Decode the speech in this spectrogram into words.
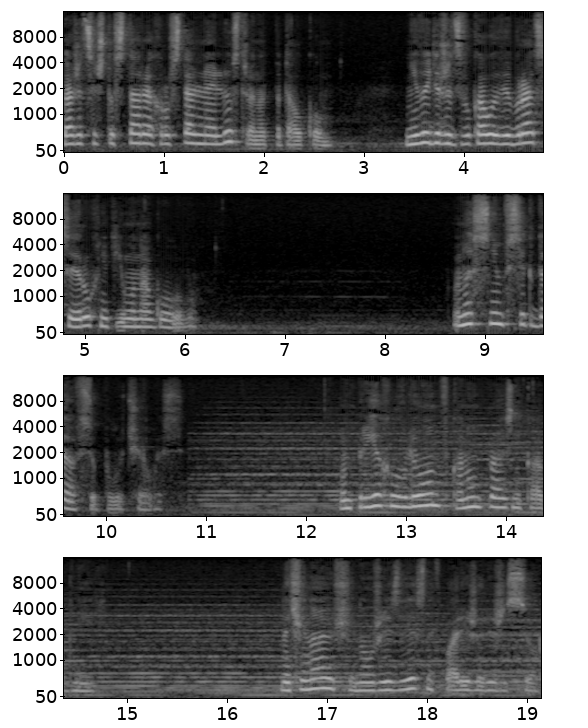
Кажется, что старая хрустальная люстра над потолком не выдержит звуковой вибрации и рухнет ему на голову. У нас с ним всегда все получалось. Он приехал в Леон в канун праздника огней начинающий, но уже известный в Париже режиссер.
